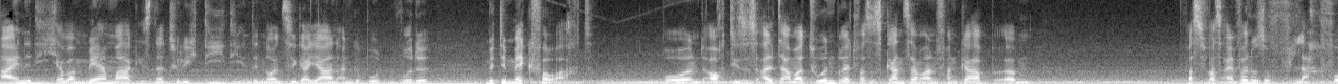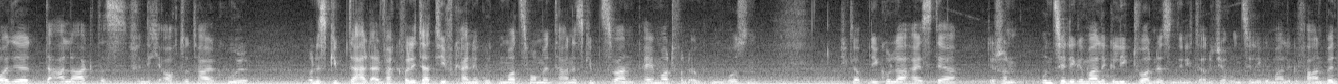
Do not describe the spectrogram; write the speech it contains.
Eine, die ich aber mehr mag, ist natürlich die, die in den 90er Jahren angeboten wurde, mit dem Mac V8. Und auch dieses alte Armaturenbrett, was es ganz am Anfang gab, ähm, was, was einfach nur so flach vor dir da lag, das finde ich auch total cool. Und es gibt da halt einfach qualitativ keine guten Mods momentan. Es gibt zwar einen Paymod von irgendeinem Russen, ich glaube Nikola heißt der, der schon unzählige Male geleakt worden ist und den ich dadurch auch unzählige Male gefahren bin.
